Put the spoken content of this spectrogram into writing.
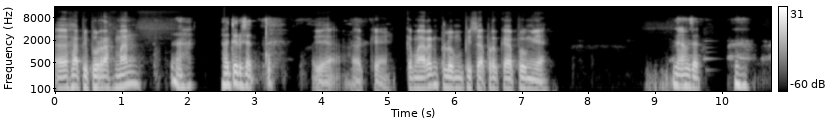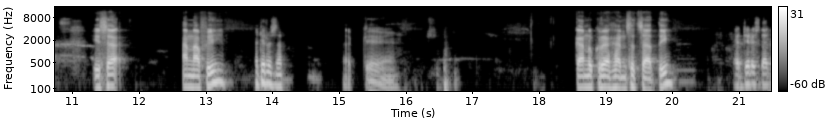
Eh, Habibur Rahman, Hadir Ustaz. ya, oke. Kemarin belum bisa bergabung ya. Nah Ustaz. Isa Anafi, Hadir Ustaz. oke. Kanugrahan sejati, Hadir Ustaz.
